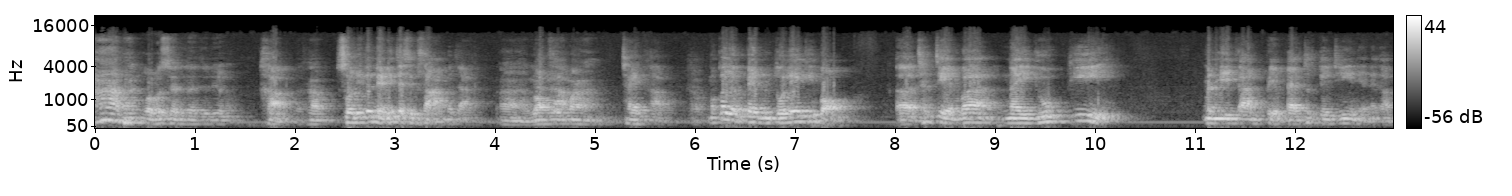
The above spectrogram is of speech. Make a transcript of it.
ห้าพันกว่าเปอร์เซ็นต์เลยทีเดียวครับนะครับ ส่วนอินเทอร์เน็ตนี่73อาจารย์อ่าลองลงมาใช่ครับครับมันก็ยังเป็นตัวเลขที่บอกเออ ชัดเจนว่าในยุคที่มันมีการเปลี่ยนแปลงเทคโนโลยีเนี่ยนะครับ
